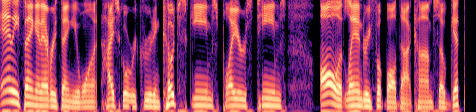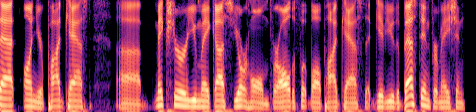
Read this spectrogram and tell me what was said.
anything and everything you want high school recruiting, coach schemes, players, teams, all at LandryFootball.com. So get that on your podcast. Uh, make sure you make us your home for all the football podcasts that give you the best information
